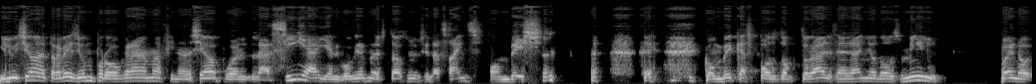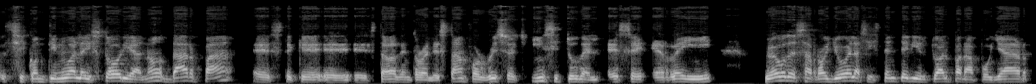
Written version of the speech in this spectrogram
y lo hicieron a través de un programa financiado por la CIA y el gobierno de Estados Unidos y la Science Foundation, con becas postdoctorales en el año 2000. Bueno, si continúa la historia, ¿no? DARPA, este, que eh, estaba dentro del Stanford Research Institute, del SRI, luego desarrolló el asistente virtual para apoyar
